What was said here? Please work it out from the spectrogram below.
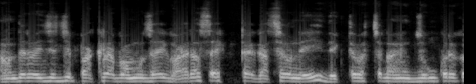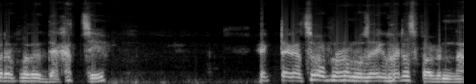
আমাদের ওই যে যে পাকড়া বা মোজাইক ভাইরাস একটা গাছেও নেই। দেখতে পাচ্ছেন, আমি জুম করে করে আপনাদের দেখাচ্ছি। একটা গাছেও আপনারা মোজাইক ভাইরাস পাবেন না।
